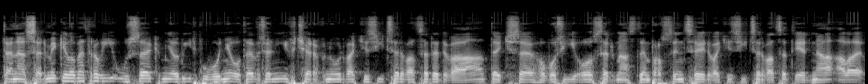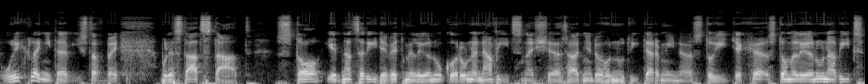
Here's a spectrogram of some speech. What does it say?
Ten sedmikilometrový úsek měl být původně otevřený v červnu 2022, teď se hovoří o 17. prosinci 2021, ale urychlení té výstavby bude stát stát. 101,9 milionů korun navíc než řádně dohodnutý termín. Stojí těch 100 milionů navíc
